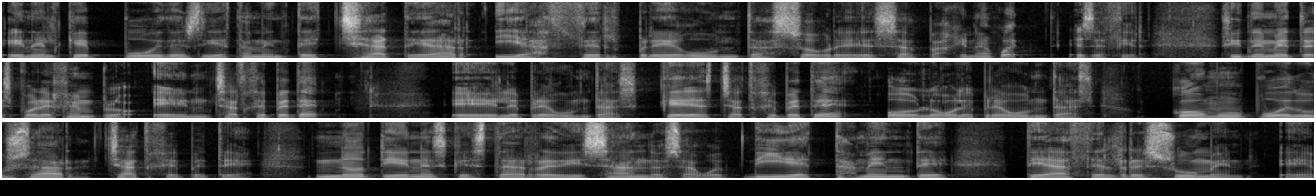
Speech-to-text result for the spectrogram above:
en el que puedes directamente chatear y hacer preguntas sobre esa página web. Es decir, si te metes, por ejemplo, en ChatGPT, eh, le preguntas ¿qué es ChatGPT? o luego le preguntas ¿Cómo puedo usar ChatGPT? No tienes que estar revisando esa web. Directamente te hace el resumen eh,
